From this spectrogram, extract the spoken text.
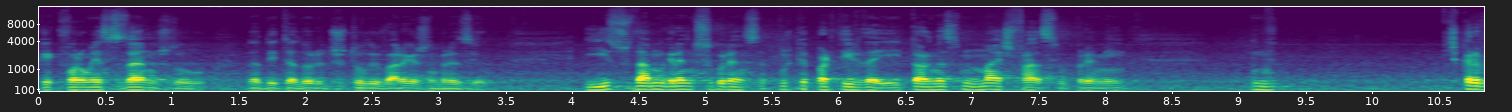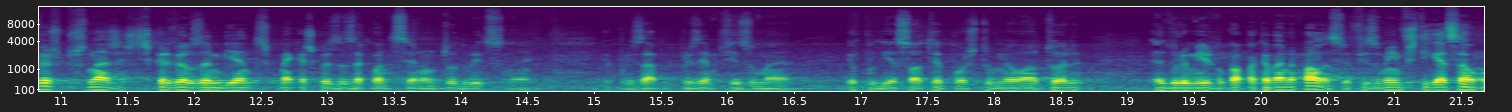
O que, é que foram esses anos do, da ditadura de Getúlio Vargas no Brasil. E isso dá-me grande segurança, porque a partir daí torna-se mais fácil para mim descrever os personagens, descrever os ambientes, como é que as coisas aconteceram, tudo isso. Não é? Por exemplo, fiz uma. Eu podia só ter posto o meu autor a dormir no Copacabana Palace. Eu fiz uma investigação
